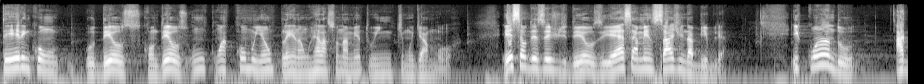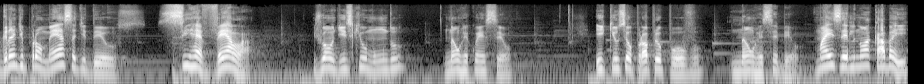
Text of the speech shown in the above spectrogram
terem com o Deus, com Deus, um, uma comunhão plena, um relacionamento íntimo de amor. Esse é o desejo de Deus e essa é a mensagem da Bíblia. E quando a grande promessa de Deus se revela, João diz que o mundo não reconheceu e que o seu próprio povo não recebeu. Mas ele não acaba aí.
